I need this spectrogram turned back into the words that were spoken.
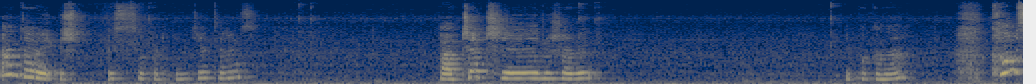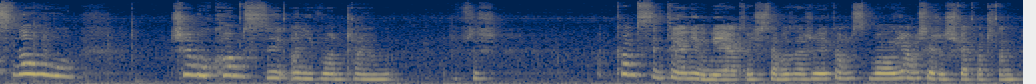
A to ś- super będzie teraz. Patrzę, czy różowy nie pokona. Koms znowu! Czemu komsy oni włączają? No, Przecież komsy to ja nie lubię, jak ktoś sabotażuje koms, bo ja myślę, że światła czy tam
